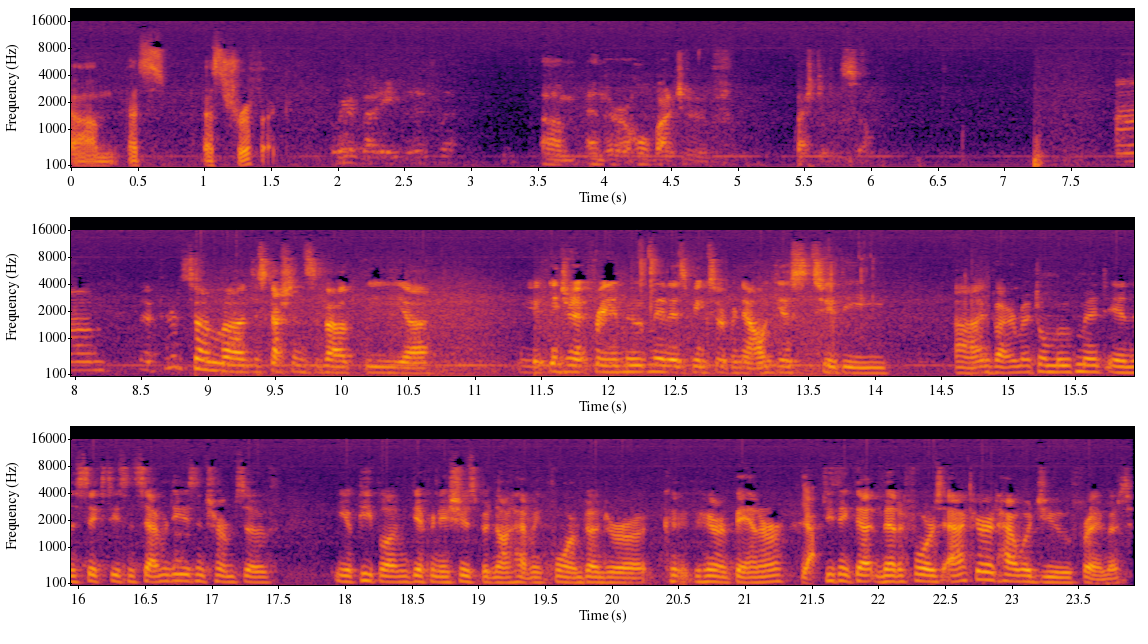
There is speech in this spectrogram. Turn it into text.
um, that's that's terrific. Um, and there are a whole bunch of questions. So. Um, I've heard some uh, discussions about the uh, know, internet freedom movement as being sort of analogous to the uh, environmental movement in the 60s and 70s in terms of you know people on different issues but not having formed under a coherent banner. Yeah. Do you think that metaphor is accurate? How would you frame it?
